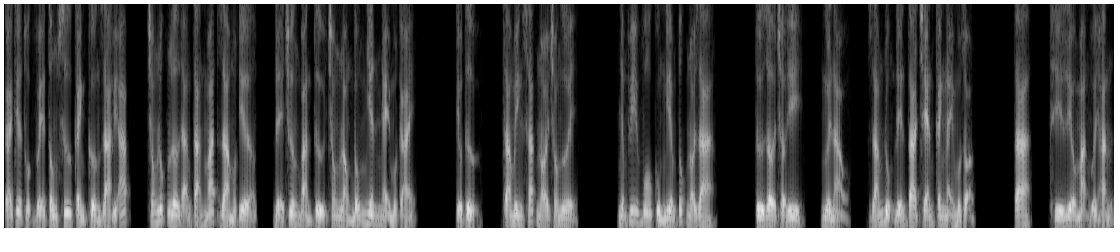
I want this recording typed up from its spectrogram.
cái kia thuộc về tông sư cảnh cường giả huy áp, trong lúc lơ đãng tản mát ra một kia để trương bản tử trong lòng đống nhiên nhảy một cái. Tiểu tử, ta minh xác nói cho ngươi. Nhậm phi vô cùng nghiêm túc nói ra. Từ giờ trở đi, người nào dám đụng đến ta chén canh này một dọn? Ta thì liệu mạng với hắn.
